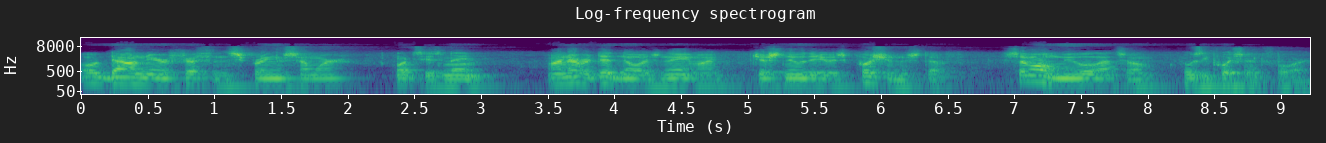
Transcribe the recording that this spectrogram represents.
Oh, down near Fifth and Spring somewhere. What's his name? I never did know his name. I just knew that he was pushing the stuff. Some old mule, that's all. Who's he pushing it for?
